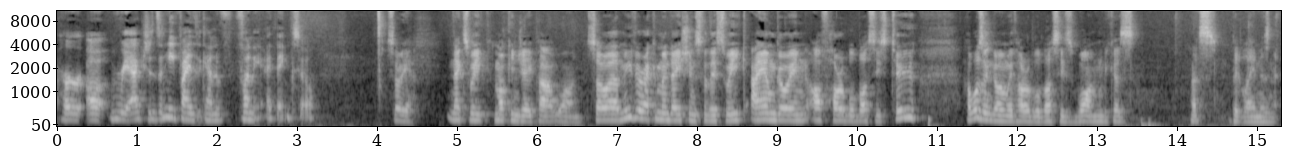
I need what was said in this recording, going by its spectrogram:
her uh, reactions, and he finds it kind of funny, I think. So, So yeah, next week Mockingjay Part One. So uh, movie recommendations for this week. I am going off Horrible Bosses Two. I wasn't going with Horrible Bosses One because that's a bit lame, isn't it?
